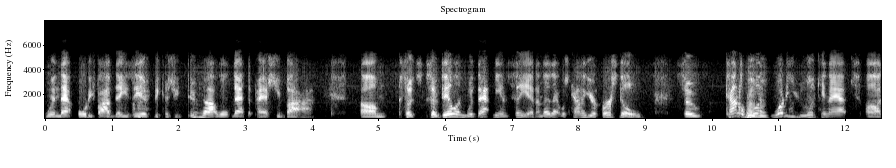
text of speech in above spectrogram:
when that 45 days is because you do not want that to pass you by. Um, so, so Dylan, with that being said, I know that was kind of your first goal. So, kind of mm-hmm. what what are you looking at uh,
